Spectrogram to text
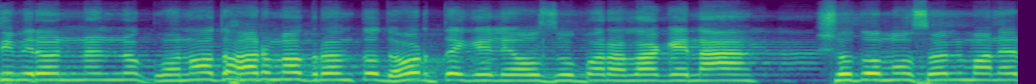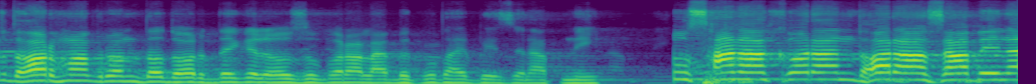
পৃথিবীর অন্যান্য কোন ধর্মগ্রন্থ ধরতে গেলে অজু করা লাগে না। শুধু মুসলমানের ধর্মগ্রন্থ ধরতে গেলে অজু করা লাগবে। কোথায় পেয়েছেন আপনি? কোরআন ধরা যাবে না,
